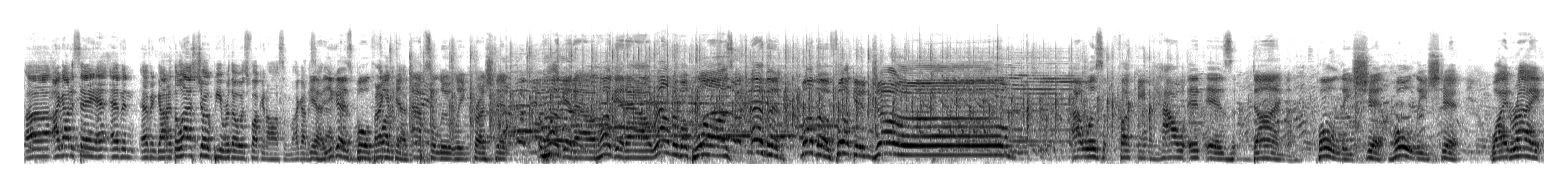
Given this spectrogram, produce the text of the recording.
Uh, I gotta say, Evan, Evan got it. The last joke, Beaver, though, was fucking awesome. I gotta yeah, say. you guys both But fucking absolutely crushed it. Hug it out, hug it out. Round of applause, Evan motherfucking Joe. That was fucking how it is done. Holy shit, holy shit. Wide right.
